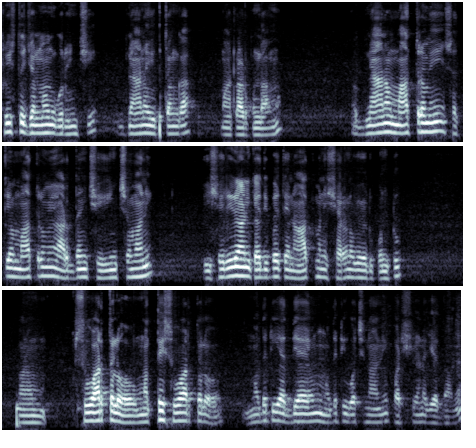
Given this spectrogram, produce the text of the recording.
క్రీస్తు జన్మం గురించి జ్ఞానయుక్తంగా మాట్లాడుకుందాము. జ్ఞానం మాత్రమే సత్యం మాత్రమే అర్థం చేయించమని ఈ శరీరానికి అధిపతి అయిన ఆత్మని శరణు వేడుకుంటూ మనం సువార్తలో మత్తయి సువార్తలో మొదటి అధ్యాయం మొదటి వచనాన్ని పరిశీలన చేద్దాము.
